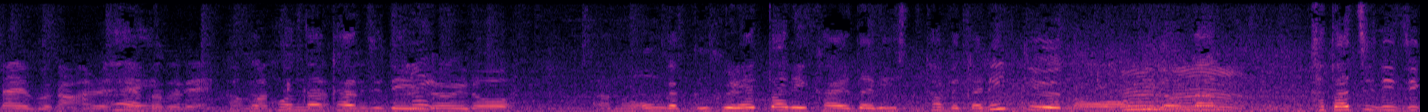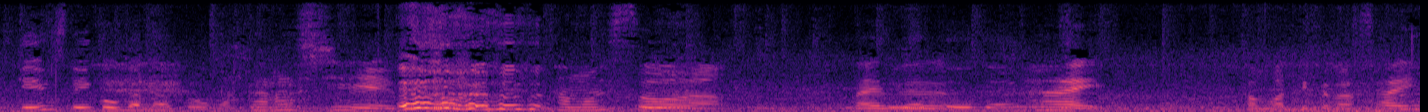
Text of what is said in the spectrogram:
ライブがあるということで頑張ってこんくださない感じでいろいろあの音楽触れたり変えたり食べたりっていうのをうんうんいろんな形で実験していこうかなと思って。ます新しい楽しそうなライブ。はい。頑張ってください。えっ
